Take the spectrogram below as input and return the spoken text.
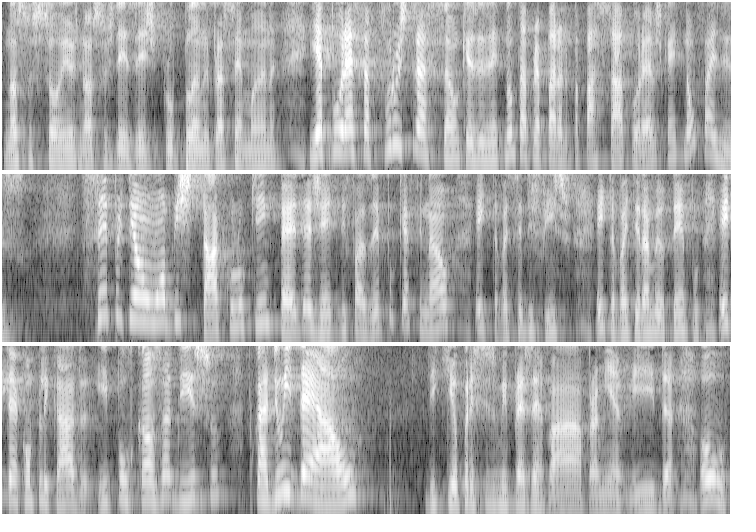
nossos sonhos, nossos desejos para o plano e para a semana. E é por essa frustração que às vezes a gente não está preparado para passar por elas que a gente não faz isso sempre tem um obstáculo que impede a gente de fazer, porque afinal, eita, vai ser difícil, eita, vai tirar meu tempo, eita, é complicado. E por causa disso, por causa de um ideal de que eu preciso me preservar para a minha vida, ou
